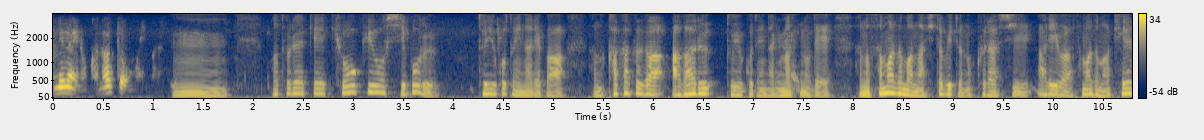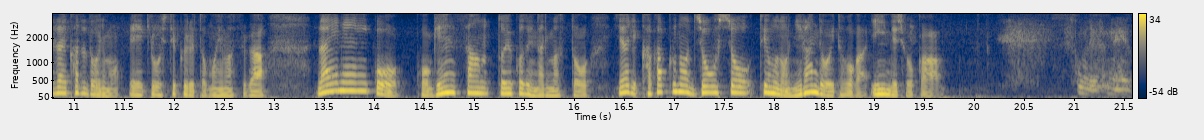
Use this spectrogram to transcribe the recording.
否めないのかなと思います。うん。まあ、とりわけ供給を絞るということになれば、あの価格が上がるということになりますので、あの様々な人々の暮らし、あるいは様々な経済活動にも影響してくると思いますが、来年以降、こう減産ということになりますと、やはり価格の上昇というものを睨んでおいた方がいいんでしょうか？そうですね、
